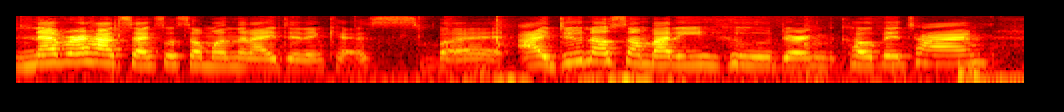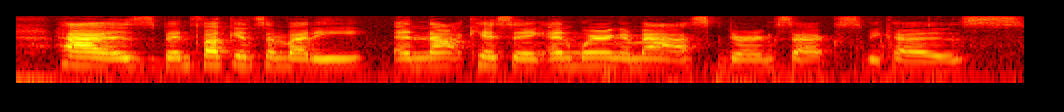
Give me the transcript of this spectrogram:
never had sex with someone that I didn't kiss, but I do know somebody who during the COVID time has been fucking somebody and not kissing and wearing a mask during sex because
